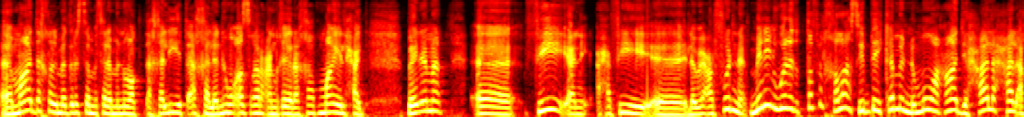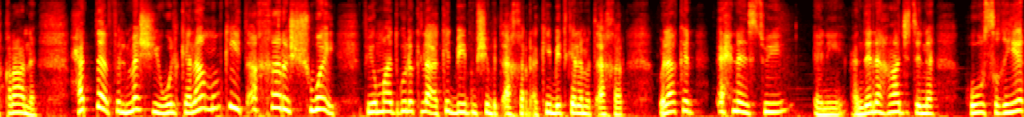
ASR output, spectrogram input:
آه، ما دخل المدرسة مثلا من وقت أخليه يتأخر لأنه هو أصغر عن غيره أخاف ما يلحق. بينما آه، في يعني في آه، لو يعرفون من ينولد الطفل خلاص يبدأ يكمل نموه عادي حاله حال أقرانه. حتى في المشي والكلام ممكن يتأخر شوي. في امهات تقول لك لا أكيد بيمشي متأخر أكيد بيتكلم متأخر. ولكن إحنا نستوي يعني عندنا هاجس إنه هو صغير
